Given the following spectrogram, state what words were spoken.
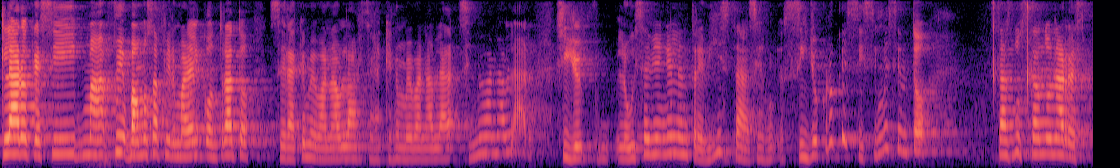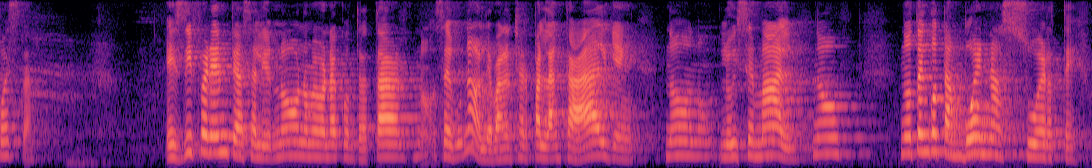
claro que sí, vamos a firmar el contrato. ¿Será que me van a hablar? ¿Será que no me van a hablar? Sí me van a hablar. Si yo lo hice bien en la entrevista, sí, yo creo que sí, sí me siento, estás buscando una respuesta. Es diferente a salir, no, no me van a contratar, no, según, no, le van a echar palanca a alguien, no, no, lo hice mal, no, no tengo tan buena suerte.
